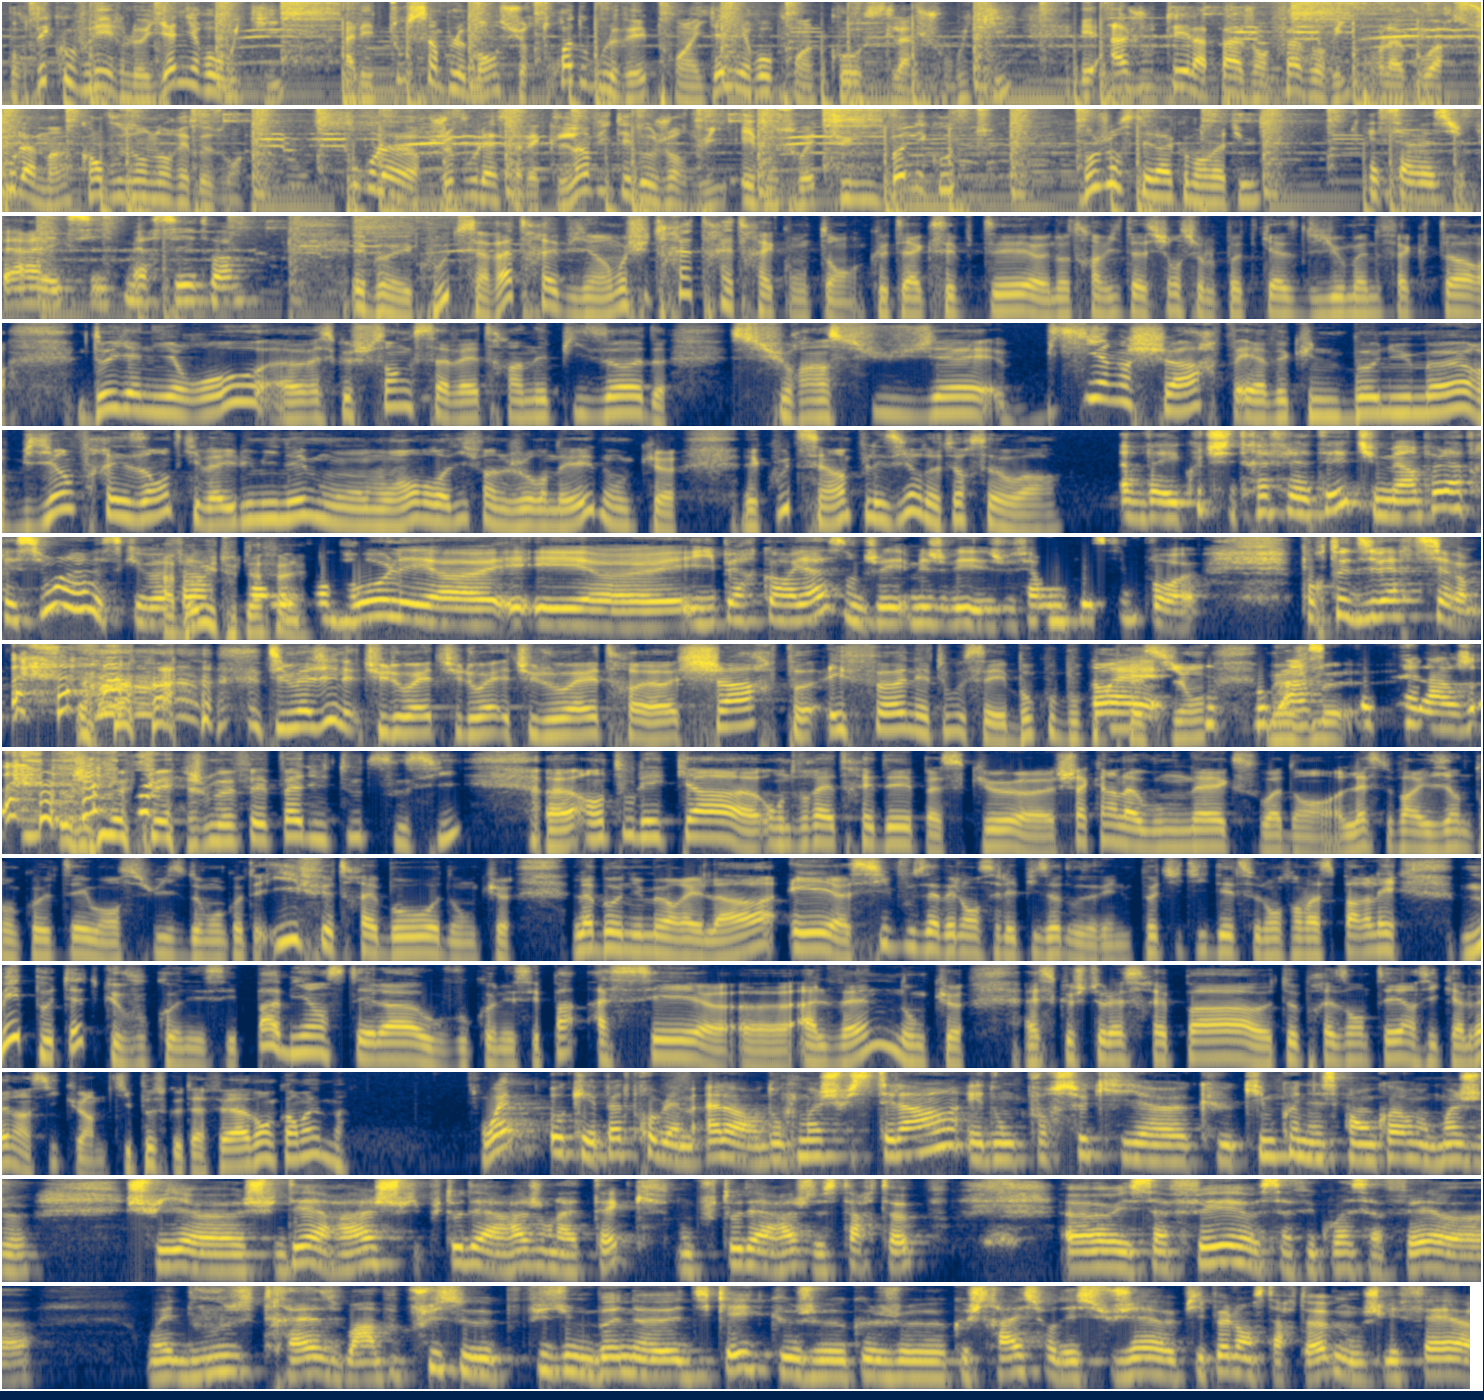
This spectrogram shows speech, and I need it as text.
Pour découvrir le Yaniro Wiki, allez tout simplement sur www.yaniro.co/wiki et ajoutez la page en favori pour la voir sous la main quand vous en aurez besoin. Pour l'heure, je vous laisse avec l'invité d'aujourd'hui et vous souhaite une bonne écoute. Bonjour Stella, comment vas-tu? Et ça va super Alexis, merci et toi? Eh ben écoute, ça va très bien. Moi, je suis très très très content que tu aies accepté euh, notre invitation sur le podcast du Human Factor de Yaniro. Euh, parce que je sens que ça va être un épisode sur un sujet bien sharp et avec une bonne humeur bien présente qui va illuminer mon, vendredi fin de journée? Donc, euh, écoute, c'est un plaisir de te recevoir. Ah bah écoute, je suis très flattée. Tu mets un peu la pression hein, parce qu'il va ah bah falloir oui, tout à fait. drôle et, euh, et, euh, et, hyper coriace. Donc je vais, mais je vais, je vais faire mon possible pour euh, pour te divertir. T'imagines Tu dois être, tu dois, tu dois être sharp et fun et tout. C'est beaucoup beaucoup de pression. Mais je me, très large. je me fais, je me fais pas du tout de soucis. en tous les cas, on devrait être aidé parce que chacun là où on est, soit dans l'est parisien de ton côté ou en Suisse de mon côté, il fait très beau. Donc la bonne humeur est là. Et si vous avez lancé l'épisode, vous avez une petite idée de ce dont on va se parler, mais peut-être que vous connaissez pas bien Stella ou vous connaissez pas assez euh, euh, Alven. Donc, euh, est-ce que je te laisserai pas te présenter ainsi qu'Alven, ainsi qu'un petit peu ce que tu as fait avant quand même? Ouais, ok, pas de problème. Alors, donc moi je suis Stella, et donc pour ceux qui ne qui me connaissent pas encore, donc moi je, je suis je suis DRH, je suis plutôt DRH dans la tech, donc plutôt DRH de start-up, et ça fait ça fait quoi? Ça fait ouais, 12, 13, un peu plus, euh, plus d'une bonne euh, decade que je, que, je, que je travaille sur des sujets euh, people en startup. Donc, je l'ai fait,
